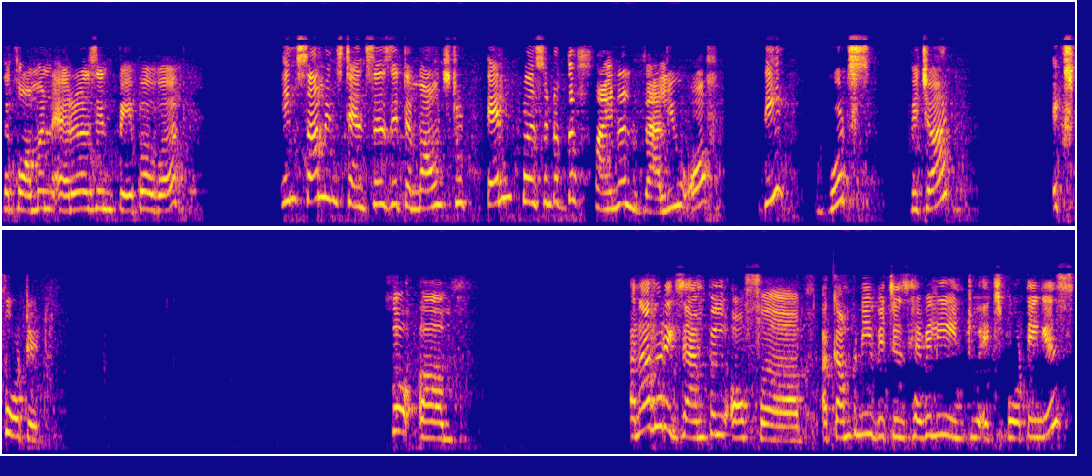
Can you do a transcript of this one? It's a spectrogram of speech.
the common errors in paperwork, in some instances it amounts to 10% of the final value of the goods which are exported. So um, another example of uh, a company which is heavily into exporting is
